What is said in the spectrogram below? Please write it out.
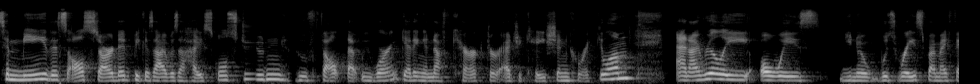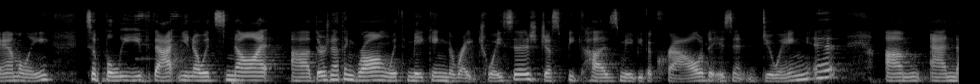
To me, this all started because I was a high school student who felt that we weren't getting enough character education curriculum. And I really always you know was raised by my family to believe that you know it's not uh, there's nothing wrong with making the right choices just because maybe the crowd isn't doing it. Um, and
